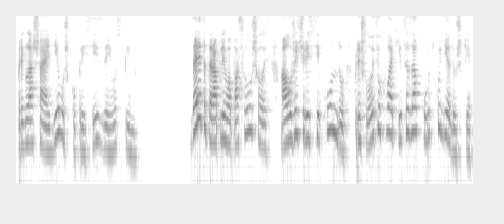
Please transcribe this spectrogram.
приглашая девушку присесть за его спину. Зарета торопливо послушалась, а уже через секунду пришлось ухватиться за куртку дедушки.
